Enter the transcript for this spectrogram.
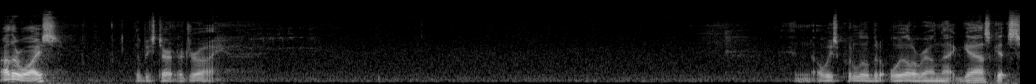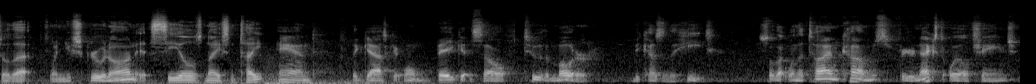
Otherwise, they'll be starting to dry. And always put a little bit of oil around that gasket so that when you screw it on, it seals nice and tight and the gasket won't bake itself to the motor because of the heat. So that when the time comes for your next oil change,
